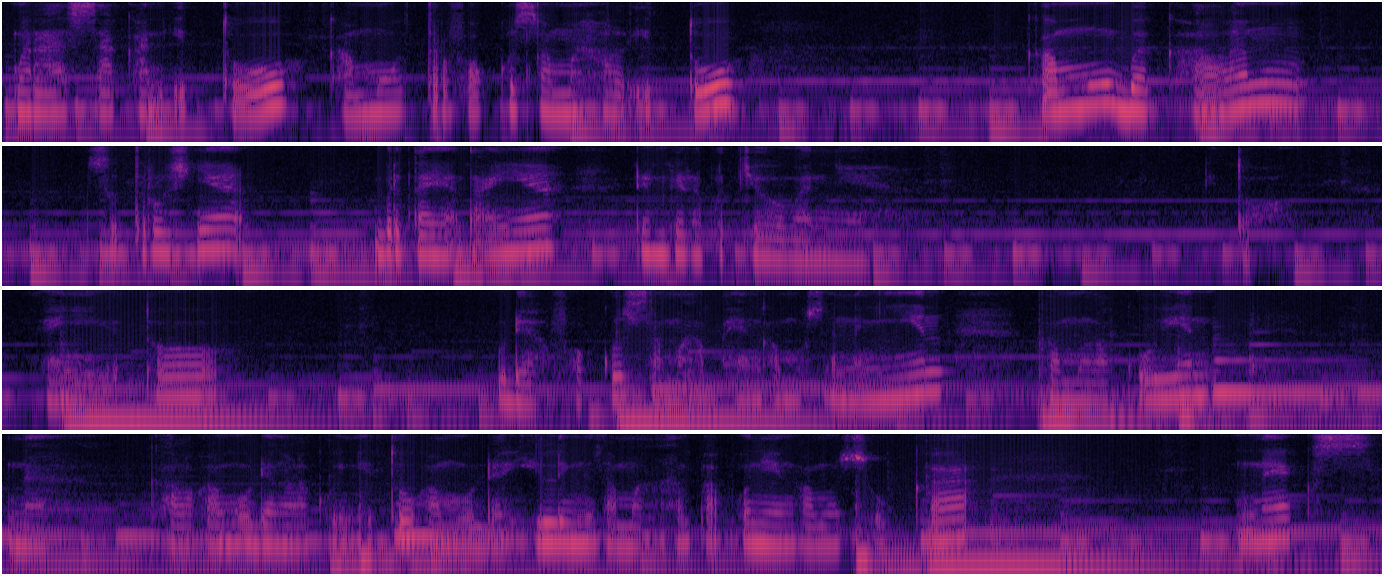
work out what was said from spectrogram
merasakan itu, kamu terfokus sama hal itu, kamu bakalan seterusnya bertanya-tanya dan gak dapet jawabannya. Fokus sama apa yang kamu senengin, kamu lakuin. Nah, kalau kamu udah ngelakuin itu, kamu udah healing sama apa pun yang kamu suka. Next,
